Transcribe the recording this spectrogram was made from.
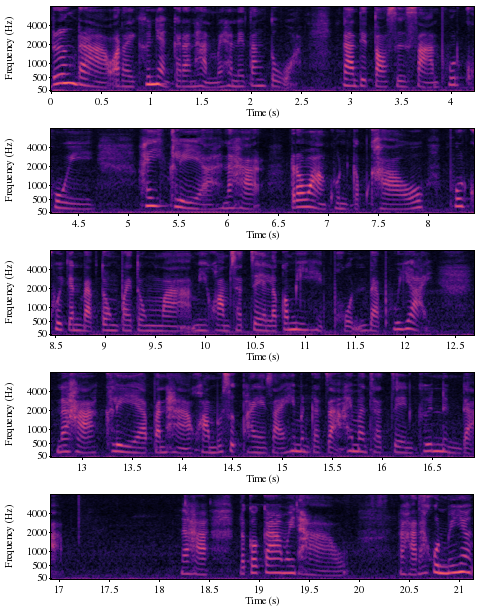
เรื่องราวอะไรขึ้นอย่างกระทันหันไม่ทันได้ตั้งตัว การติดต่อสื่อสารพูดคุย ให้เคลียร์นะคะระหว่างคุณกับเขา พูดคุยกันแบบตรงไปตรงมา มีความชัดเจนแล้วก็มีเหตุผลแบบผู้ใหญ่นะคะ เคลียร์ปัญหาความรู้สึกภายในใจให้มันกระจ่างให้มันชัดเจนขึ้นหนึ่งดาบนะคะ แล้วก็ก้าวไม่เท้า นะคะ ถ้าคุณไม่ยัง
